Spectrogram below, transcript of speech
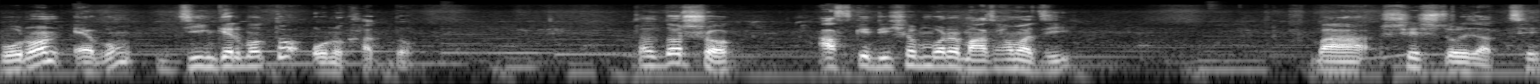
বোরন এবং জিঙ্কের মতো অনুখাদ্য। তাহলে দর্শক, আজকে ডিসেম্বরের মাঝামাঝি বা শেষ চলে যাচ্ছে।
